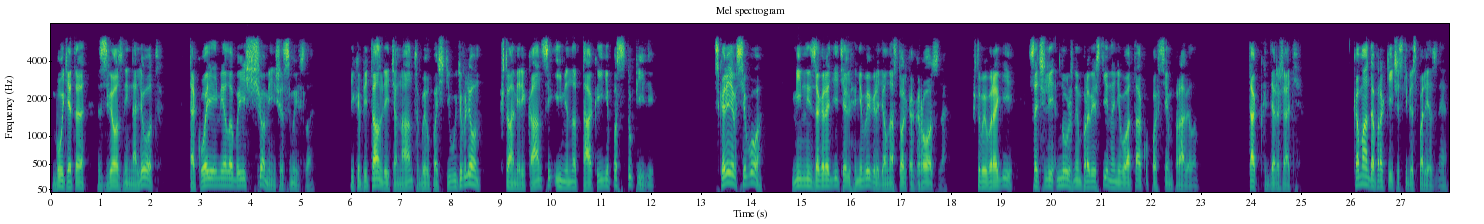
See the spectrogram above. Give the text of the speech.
Будь это звездный налет, такое имело бы еще меньше смысла. И капитан-лейтенант был почти удивлен, что американцы именно так и не поступили. Скорее всего, минный заградитель не выглядел настолько грозно, чтобы враги сочли нужным провести на него атаку по всем правилам. Так держать. Команда практически бесполезная.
